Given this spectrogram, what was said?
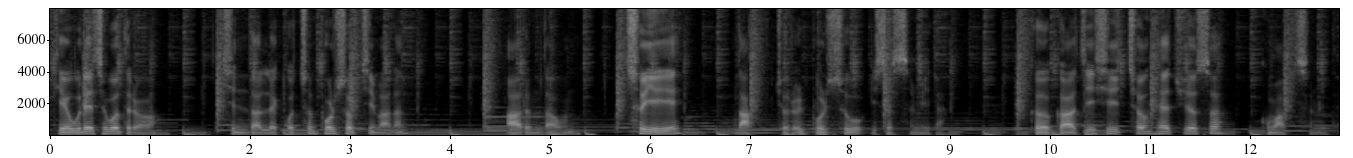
겨울에 접어들어 진달래 꽃은 볼 수 없지만은 아름다운 처예의 낙조를 볼 수 있었습니다. 그까지 시청해 주셔서 고맙습니다.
